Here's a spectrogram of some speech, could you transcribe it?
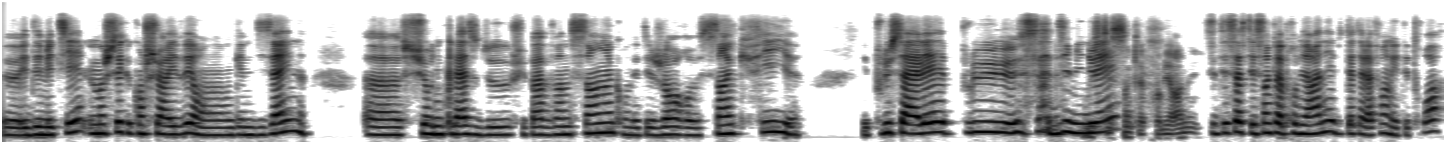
heu, et des métiers. Moi, je sais que quand je suis arrivée en game design, heu, sur une classe de, je sais pas, 25, on était genre, heu, 5 filles et plus ça allait, plus ça Oui, c'était diminuait. 5 la première année. C'était ça, c'était 5 la première année, peut-être à la fin on était 3.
